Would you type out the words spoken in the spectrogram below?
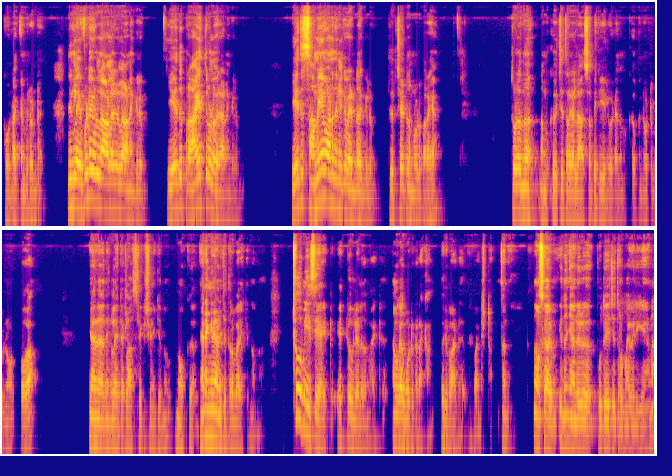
കോൺടാക്ട് നമ്പറുണ്ട് നിങ്ങൾ എവിടെയുള്ള ആളുകളാണെങ്കിലും ഏത് പ്രായത്തിലുള്ളവരാണെങ്കിലും ഏത് സമയമാണ് നിങ്ങൾക്ക് വേണ്ടതെങ്കിലും തീർച്ചയായിട്ടും നമ്മളോട് പറയാം. തുടർന്ന് നമുക്ക് ചിത്രകല സബരിയിലൂടെ നമുക്ക് മുന്നോട്ട് മുന്നോട്ട് പോകാം. ഞാൻ നിങ്ങളെ എന്റെ ക്ലാസ്സിലേക്ക് ക്ഷണിക്കുന്നു. നോക്കുക. ഞാൻ എങ്ങനെയാണ് ചിത്രം വരയ്ക്കുന്നതെന്ന് ഏറ്റവും ഈസി ആയിട്ട് ഏറ്റവും ലളിതമായിട്ട് നമുക്ക് അങ്ങോട്ട് കിടക്കാം. ഒരുപാട് ഒരുപാട് ഇഷ്ടം. നന്ദി. നമസ്കാരം. ഇന്ന് ഞാനൊരു പുതിയ ചിത്രവുമായി വരികയാണ്.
